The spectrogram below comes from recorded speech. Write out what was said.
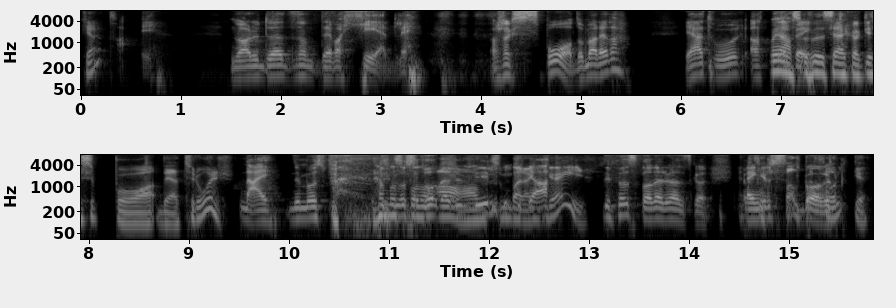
Kenneth? Nei. Nå er du død. Sånn, det var kjedelig. Hva slags spådom er det, da? Jeg tror at oh, ja, så, så jeg kan ikke spå det jeg tror? Nei, du må spå, Jeg må spå, spå noe det du annet vil. som bare er Ja, gøy. Du må spå det du ønsker. Bengels går ut, folket.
